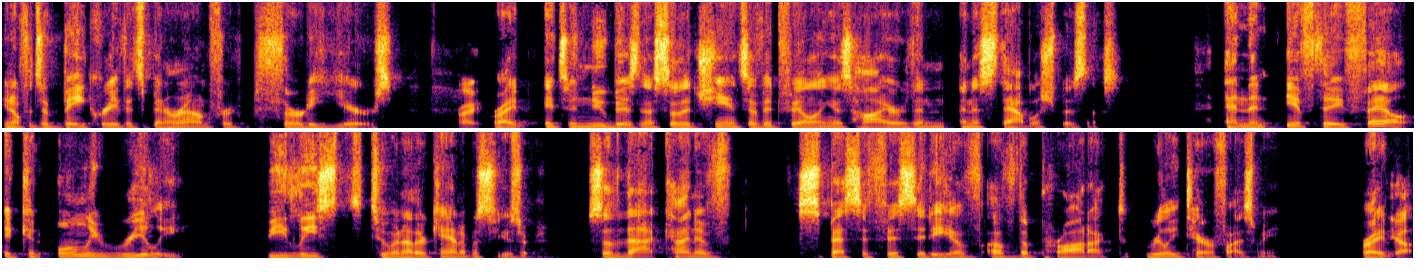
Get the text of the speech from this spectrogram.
you know, if it's a bakery that's been around for 30 years. Right. Right. It's a new business. So the chance of it failing is higher than an established business. And then if they fail, it can only really be leased to another cannabis user. So that kind of specificity of, of the product really terrifies me. Right. Yeah.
